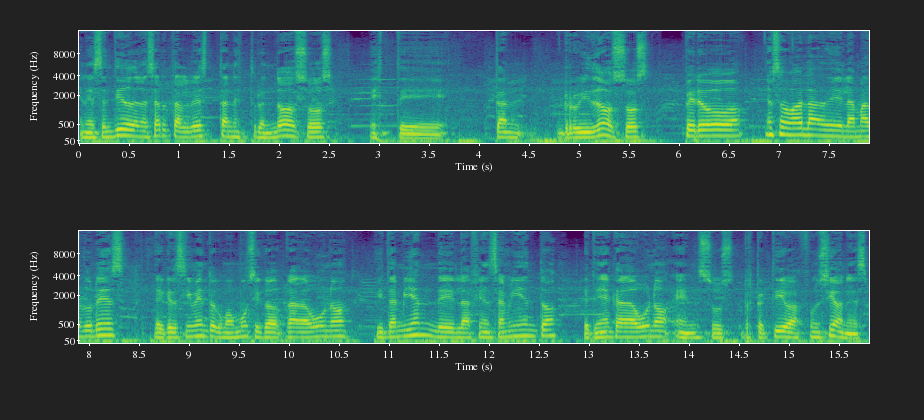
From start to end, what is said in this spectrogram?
en el sentido de no ser tal vez tan estruendosos este, tan ruidosos, pero eso habla de la madurez, del crecimiento como músico cada uno y también del afianzamiento que tenía cada uno en sus respectivas funciones.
